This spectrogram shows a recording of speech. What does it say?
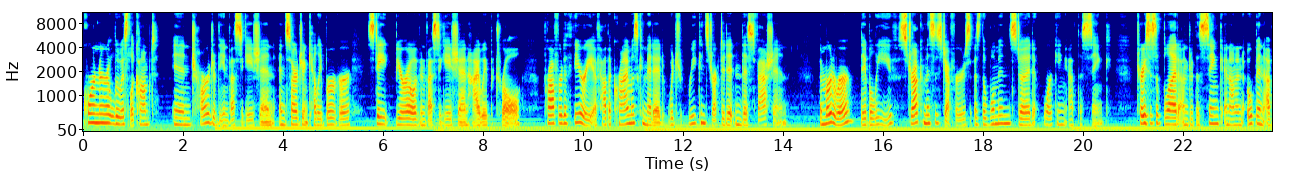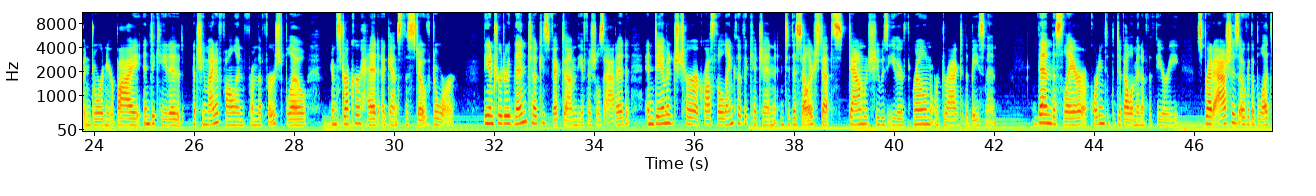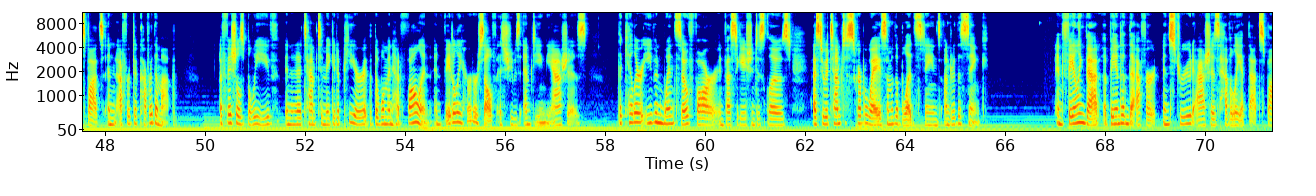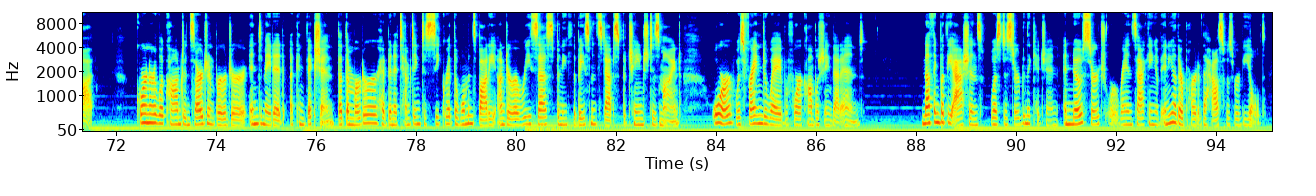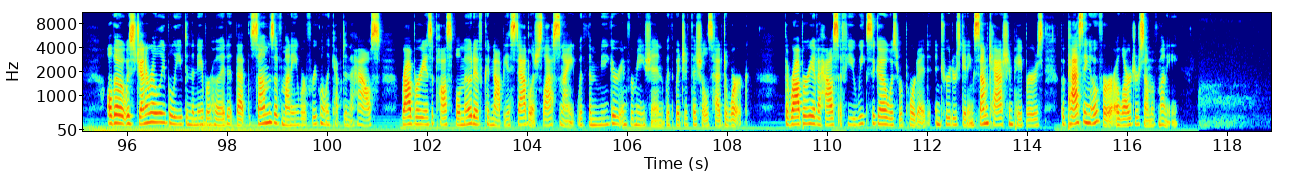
Coroner Louis Lecomte, in charge of the investigation, and Sergeant Kelly Berger, State Bureau of Investigation, Highway Patrol, proffered a theory of how the crime was committed, which reconstructed it in this fashion. The murderer, they believe, struck Mrs. Jeffers as the woman stood working at the sink. Traces of blood under the sink and on an open oven door nearby indicated that she might have fallen from the first blow and struck her head against the stove door. The intruder then took his victim, the officials added, and damaged her across the length of the kitchen and to the cellar steps down which she was either thrown or dragged to the basement. Then the slayer, according to the development of the theory, spread ashes over the blood spots in an effort to cover them up. Officials believe, in an attempt to make it appear that the woman had fallen and fatally hurt herself as she was emptying the ashes. The killer even went so far, investigation disclosed, as to attempt to scrub away some of the blood stains under the sink, and failing that, abandoned the effort and strewed ashes heavily at that spot. Coroner Lecomte and Sergeant Berger intimated a conviction that the murderer had been attempting to secret the woman's body under a recess beneath the basement steps but changed his mind, or was frightened away before accomplishing that end. Nothing but the ashes was disturbed in the kitchen, and no search or ransacking of any other part of the house was revealed. Although it was generally believed in the neighborhood that the sums of money were frequently kept in the house, Robbery as a possible motive could not be established last night with the meager information with which officials had to work. The robbery of a house a few weeks ago was reported, intruders getting some cash and papers, but passing over a larger sum of money.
